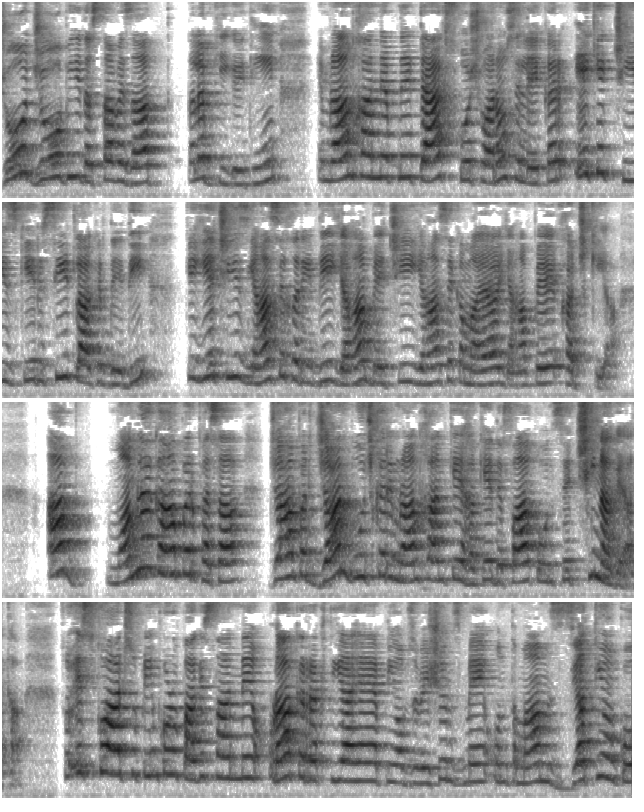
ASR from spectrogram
जो जो भी दस्तावेजात तलब की गई थी, इमरान खान ने अपने टैक्स गोशवारों से लेकर एक एक चीज़ की रिसीट लाकर दे दी कि ये चीज़ यहाँ से खरीदी, यहाँ बेची, यहाँ से कमाया, यहाँ पे खर्च किया। अब मामला कहाँ पर फंसा, जहाँ पर जानबूझकर इमरान खान के हके दिफा को उनसे छीना गया था? तो इसको आज सुप्रीम कोर्ट ऑफ़ पाकिस्तान ने उड़ा कर रख दिया है अपनी ऑब्जर्वेशन में उन तमाम ज्यातियों को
